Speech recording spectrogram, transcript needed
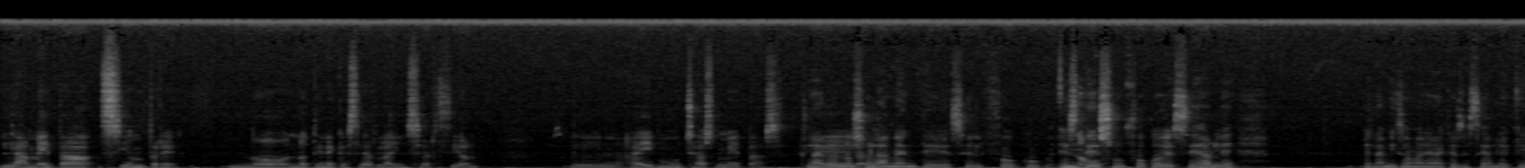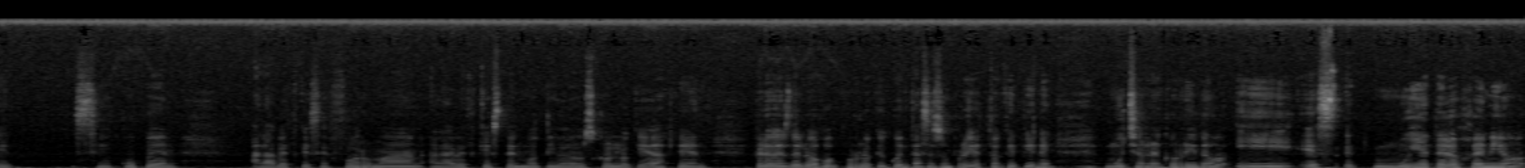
la meta siempre no, no, tiene que ser la inserción. hay muchas metas. Claro, no solamente es el foco. Este es un foco deseable, de la misma manera que es deseable que se ocupen, a la vez que se forman, a la vez que estén motivados con lo que hacen, pero desde luego, por lo que cuentas, es un proyecto que tiene mucho recorrido y es eh, muy heterogéneo,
